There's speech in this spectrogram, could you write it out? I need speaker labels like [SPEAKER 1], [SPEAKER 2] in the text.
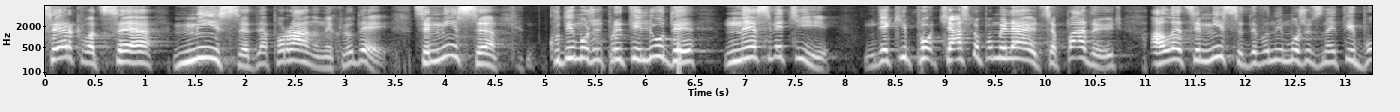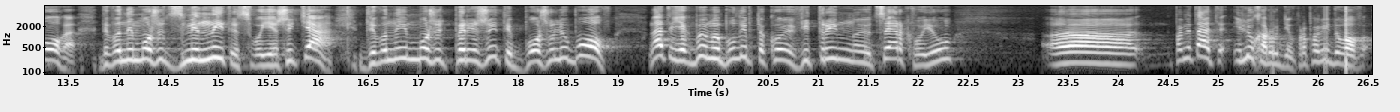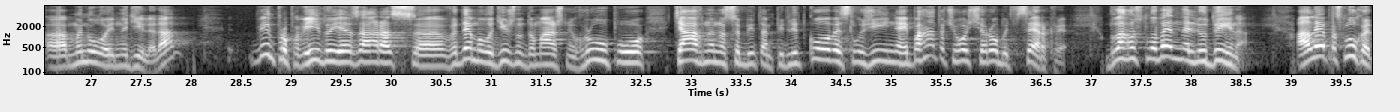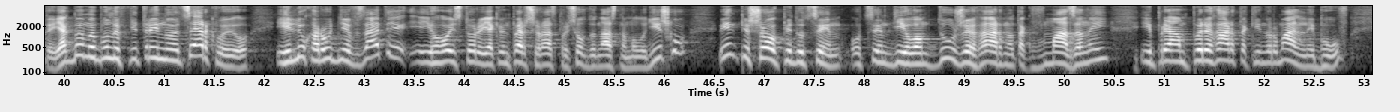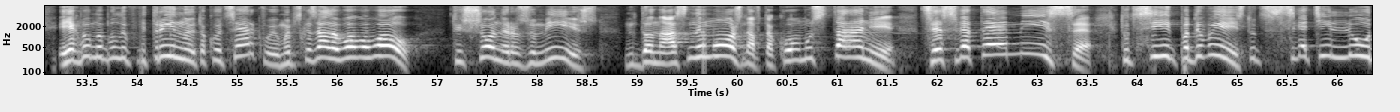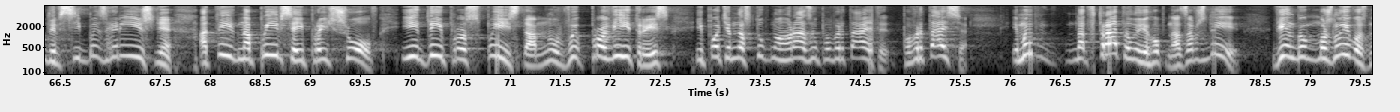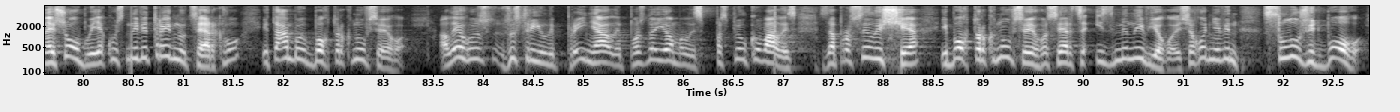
[SPEAKER 1] Церква це місце для поранених людей. Це місце, куди можуть прийти люди не святі, які часто помиляються, падають, але це місце, де вони можуть знайти Бога, де вони можуть змінити своє життя, де вони можуть пережити Божу любов. Знаєте, якби ми були б такою вітринною церквою, е, пам'ятаєте, Ілюха Руднів проповідував е, минулої неділі, да? Він проповідує зараз, е, веде молодіжну домашню групу, тягне на собі там підліткове служіння і багато чого ще робить в церкві. Благословенна людина. Але послухайте, якби ми були вітринною церквою, і Ілюха Руднєв, знаєте його історію, як він перший раз прийшов до нас на молодіжку, він пішов під оцим, оцим ділом, дуже гарно так вмазаний, і прям перегар такий нормальний був. І якби ми були вітринною такою церквою, ми б сказали: воу-воу-воу, ти що не розумієш? До нас не можна в такому стані. Це святе місце. Тут всі, подивись, тут святі люди, всі безгрішні. А ти напився і прийшов. Іди проспись там, ну провітрись, і потім наступного разу повертайся. І ми б втратили його б назавжди. Він би, можливо, знайшов би якусь невітринну церкву, і там би Бог торкнувся його. Але його зустріли, прийняли, познайомились, поспілкувались, запросили ще, і Бог торкнувся його серце і змінив його. І сьогодні він служить Богу.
